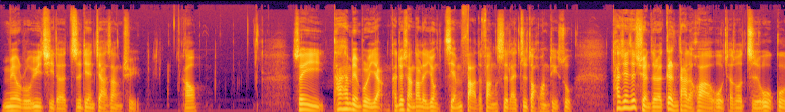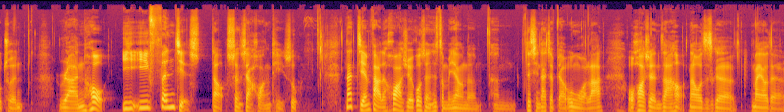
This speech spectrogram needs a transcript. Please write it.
没有如预期的支链架上去。好，所以他和别人不一样，他就想到了用减法的方式来制造黄体素。他先是选择了更大的化合物，叫做植物固醇，然后一一分解到剩下黄体素。那减法的化学过程是怎么样呢？嗯，就请大家不要问我啦，我化学很差哈。那我只是个卖药的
